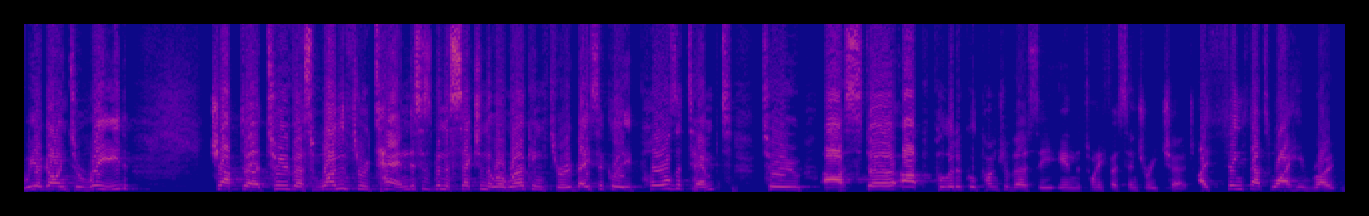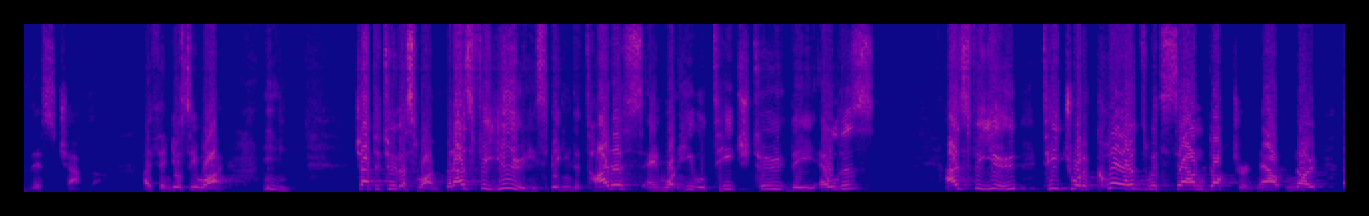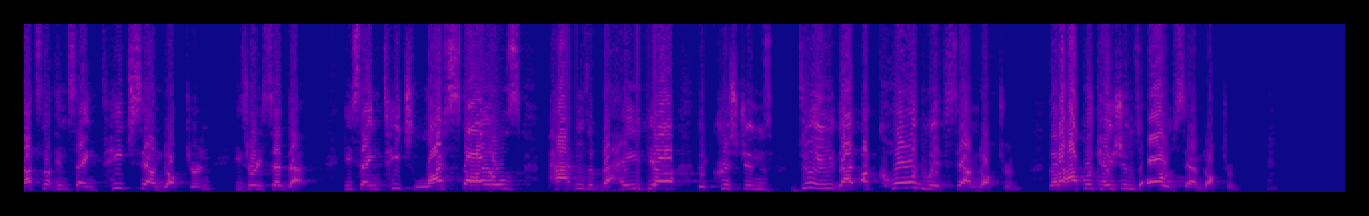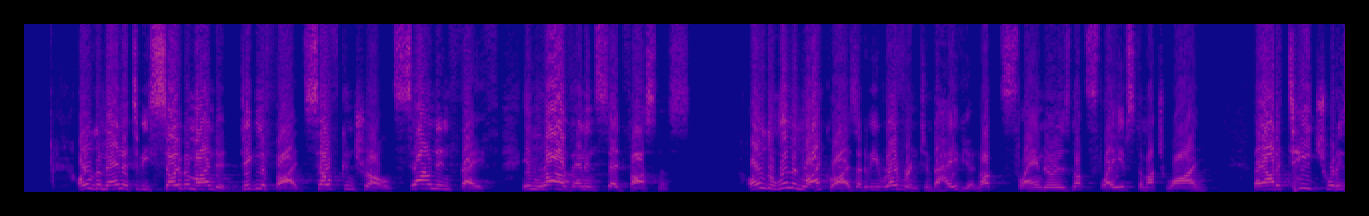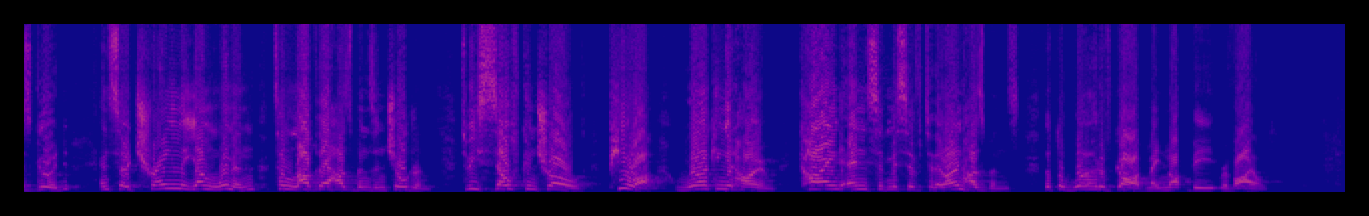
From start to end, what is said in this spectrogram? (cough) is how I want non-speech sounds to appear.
We are going to read chapter 2, verse 1 through 10. This has been the section that we're working through. Basically, Paul's attempt to uh, stir up political controversy in the 21st century church. I think that's why he wrote this chapter. I think. You'll see why. (clears throat) chapter 2, verse 1. But as for you, he's speaking to Titus and what he will teach to the elders. As for you, teach what accords with sound doctrine. Now, note, that's not him saying teach sound doctrine. He's already said that. He's saying teach lifestyles, patterns of behavior that Christians do that accord with sound doctrine, that are applications of sound doctrine. Older men are to be sober minded, dignified, self controlled, sound in faith, in love, and in steadfastness. Older women, likewise, are to be reverent in behavior, not slanderers, not slaves to much wine. They are to teach what is good, and so train the young women to love their husbands and children, to be self controlled, pure, working at home, kind and submissive to their own husbands, that the word of God may not be reviled.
